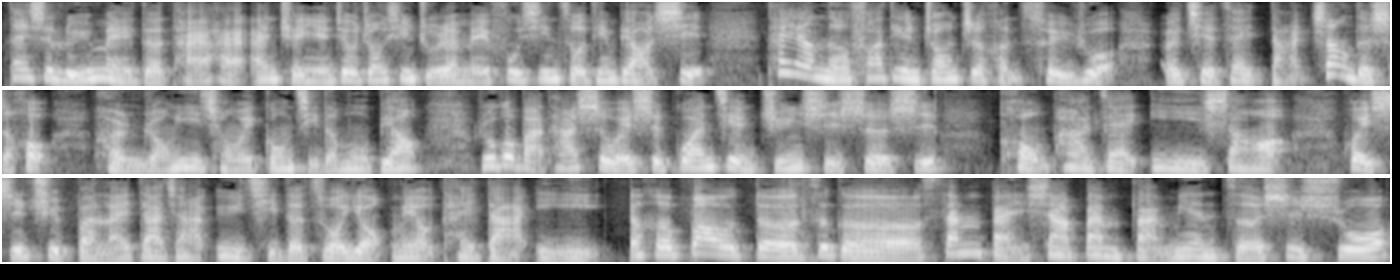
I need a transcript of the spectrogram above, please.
但是旅美的台海安全研究中心主任梅复兴昨天表示，太阳能发电装置很脆弱，而且在打仗的时候很容易成为攻击的目标。如果把它视为是关键军事设施，恐怕在意义上哦会失去本来大家预期的作用，没有太大意义。联合报的这个三版下半版面则是说，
